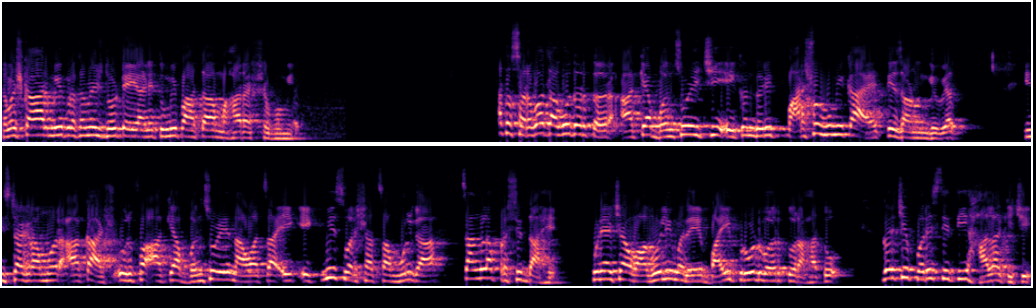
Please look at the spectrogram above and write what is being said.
नमस्कार मी प्रथमेश धोटे आणि तुम्ही पाहता महाराष्ट्र भूमी. आता सर्वात अगोदर तर आक्या बनसोळीची एकंदरीत पार्श्वभूमी काय ते जाणून घेऊयात. इंस्टाग्रामवर आकाश उर्फ आक्या बनसोळे नावाचा एक एकवीस वर्षाचा मुलगा चांगला प्रसिद्ध आहे. पुण्याच्या वाघोलीमध्ये बाईक रोडवर तो राहतो. घरची परिस्थिती हालाकीची.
